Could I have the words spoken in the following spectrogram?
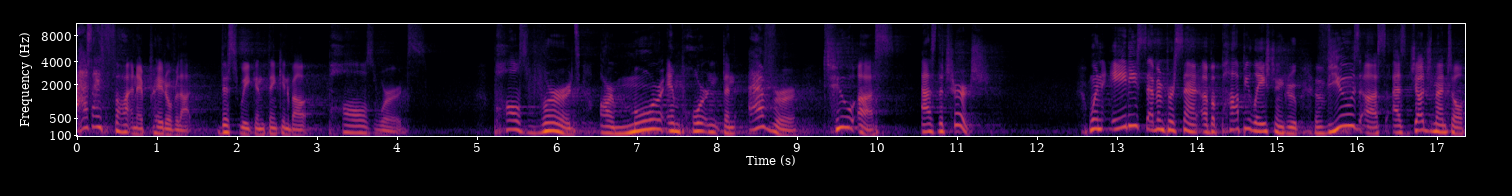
As I thought and I prayed over that this week and thinking about Paul's words, Paul's words are more important than ever to us as the church. When 87% of a population group views us as judgmental,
